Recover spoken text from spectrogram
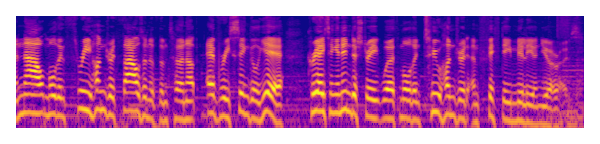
And now more than 300,000 of them turn up every single year, creating an industry worth more than 250 million euros.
